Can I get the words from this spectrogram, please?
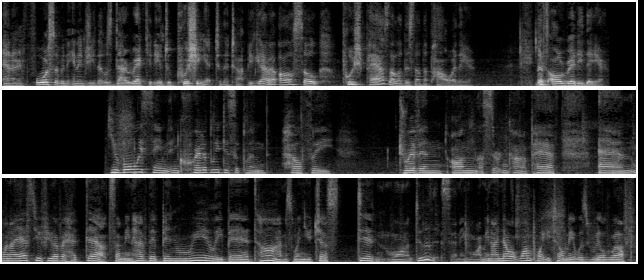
and a force of an energy that was directed into pushing it to the top. You got to also push past all of this other power there that's already there. You've always seemed incredibly disciplined, healthy, driven on a certain kind of path. And when I asked you if you ever had doubts, I mean, have there been really bad times when you just didn't want to do this anymore? I mean, I know at one point you told me it was real rough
